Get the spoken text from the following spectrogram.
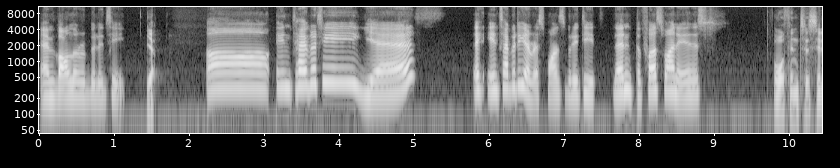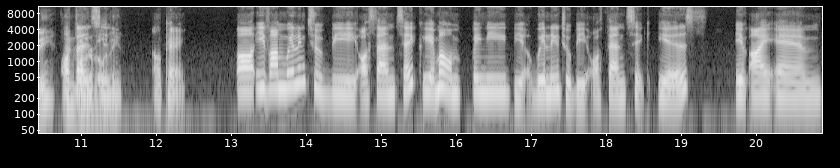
and vulnerability. Yep. Uh, integrity, yes. Eh, Integrity and responsibility. Then the first one is Authenticity and vulnerability. Okay. Uh, if I'm willing to be authentic, what will make me be willing to be authentic is if I am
